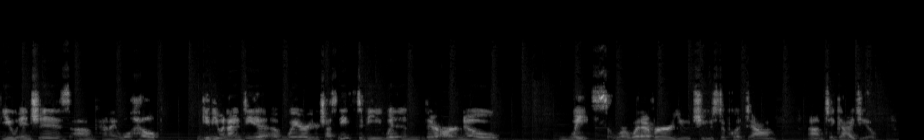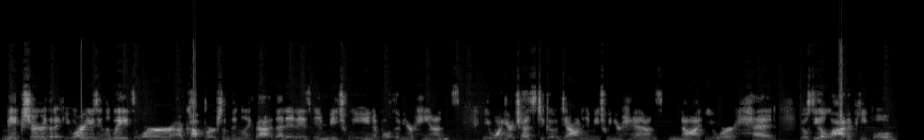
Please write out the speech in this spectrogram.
few inches um, kind of will help give you an idea of where your chest needs to be when there are no weights or whatever you choose to put down um, to guide you. Make sure that if you are using the weights or a cup or something like that, that it is in between both of your hands. You want your chest to go down in between your hands, not your head. You'll see a lot of people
